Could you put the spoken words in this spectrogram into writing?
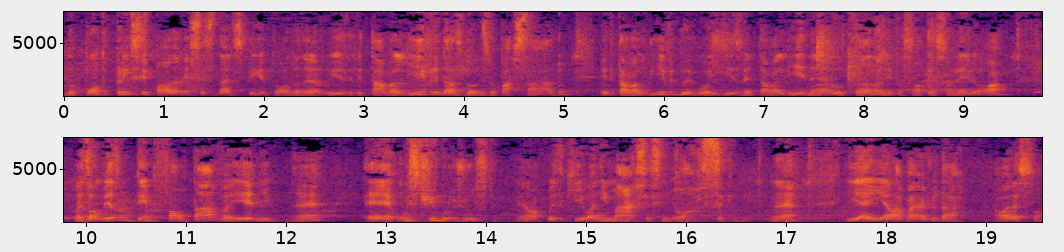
no ponto principal da necessidade espiritual do André Luiz. Ele estava livre das dores do passado, ele estava livre do egoísmo, ele estava ali, né, lutando ali para ser uma pessoa melhor, mas ao mesmo tempo faltava ele, né, é, um estímulo justo, né, uma coisa que o animasse, assim, nossa, né, e aí ela vai ajudar. Olha só,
